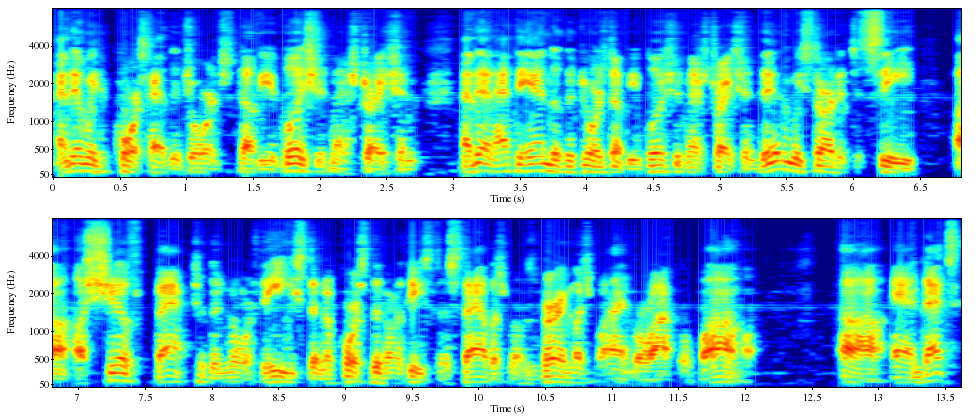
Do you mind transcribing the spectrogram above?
And then we, of course, had the George W. Bush administration. And then at the end of the George W. Bush administration, then we started to see uh, a shift back to the Northeast. And of course, the Northeast establishment was very much behind Barack Obama. Uh, and that's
